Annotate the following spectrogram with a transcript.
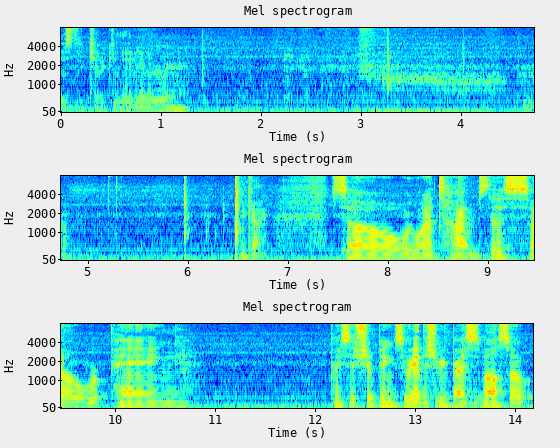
is the calculator? Here we go. Okay. So we want to times this. So we're paying price of shipping. So we have the shipping price as well. So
